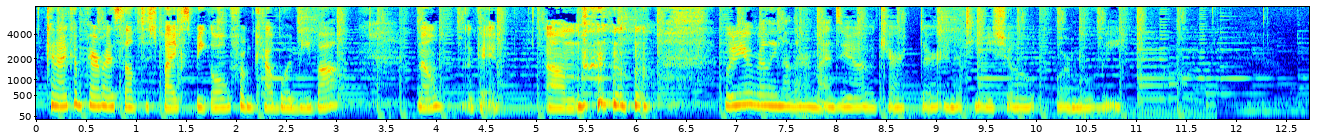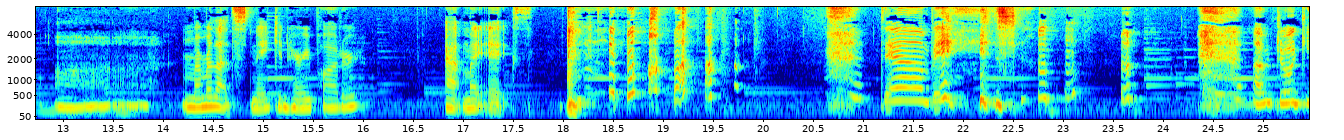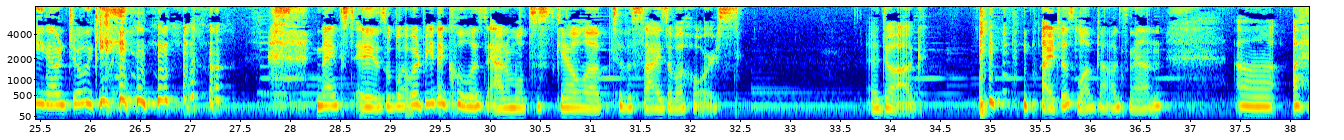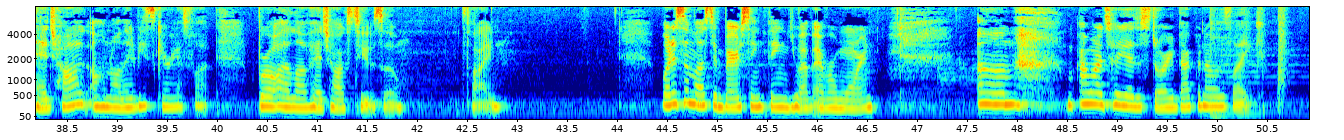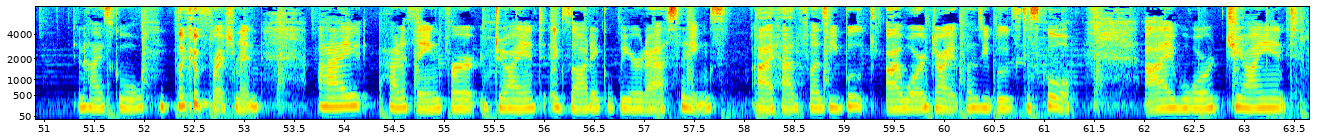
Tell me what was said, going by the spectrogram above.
Can I compare myself to Spike Spiegel from Cowboy Bebop? No? Okay. Um, who do you really know that reminds you of a character in a TV show or movie? Uh, remember that snake in Harry Potter? At my ex. Damn, bitch. I'm joking, I'm joking. Next is what would be the coolest animal to scale up to the size of a horse? A dog. I just love dogs, man. Uh, a hedgehog? Oh no, they'd be scary as fuck. Bro, I love hedgehogs too, so it's fine. What is the most embarrassing thing you have ever worn? Um, I want to tell you guys a story. Back when I was like in high school, like a freshman, I had a thing for giant, exotic, weird ass things. I had fuzzy boots. I wore giant fuzzy boots to school. I wore giant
